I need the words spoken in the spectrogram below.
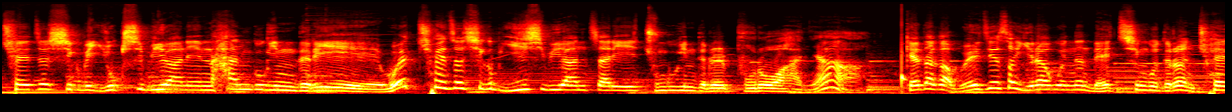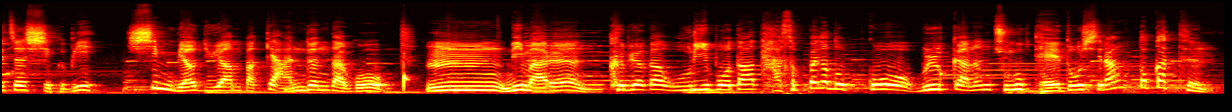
최저 시급이 60위안인 한국인들이 왜 최저 시급 20위안짜리 중국인들을 부러워하냐? 게다가 외지에서 일하고 있는 내 친구들은 최저 시급이 10몇 위안밖에 안 된다고. 음, 네 말은 급여가 우리보다 다섯 배가 높고 물가는 중국 대도시랑 똑같은.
